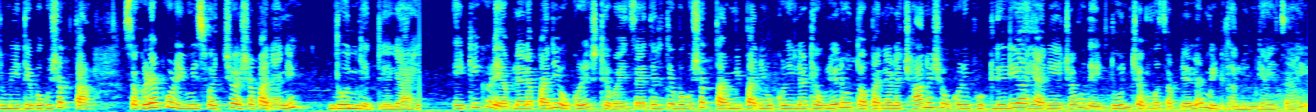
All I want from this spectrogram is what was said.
तुम्ही इथे बघू शकता सगळ्या फोडी मी स्वच्छ अशा पाण्याने धुवून घेतलेल्या आहे एकीकडे आपल्याला पाणी उकळीच ठेवायचं आहे. तर इथे बघू शकता मी पाणी उकळीला ठेवलेलं होतं. पाण्याला छान अशी उकळी फुटलेली आहे आणि याच्यामध्ये एक दोन चम्मच आपल्याला मीठ घालून घ्यायचं आहे.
